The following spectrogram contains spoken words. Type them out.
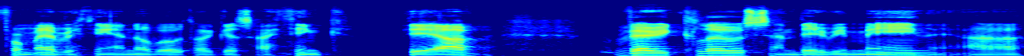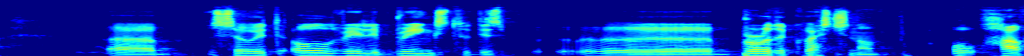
from everything I know about oligarchs, I think they are very close and they remain. Uh, uh, so it all really brings to this uh, broader question of how,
